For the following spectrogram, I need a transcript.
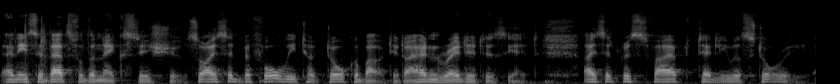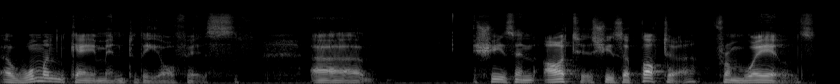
and he said, that's for the next issue. So I said, before we talk about it, I hadn't read it as yet. I said, Christopher, I have to tell you a story. A woman came into the office. Uh, she's an artist, she's a potter from Wales,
